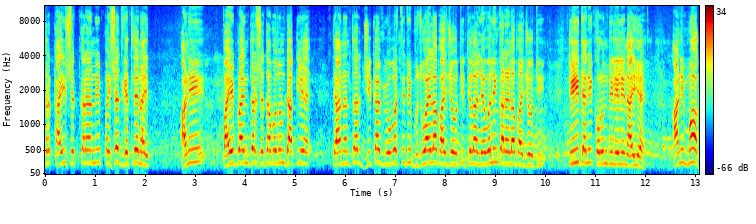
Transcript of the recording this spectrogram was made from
तर काही शेतकऱ्यांनी पैसेच घेतले नाहीत. आणि पाईपलाईन तर शेतामधून टाकली आहे. त्यानंतर जी काय व्यवस्थित बुजवायला पाहिजे होती तिला लेवलिंग करायला पाहिजे होती तीही त्यांनी करून दिलेली नाही आहे. आणि मग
